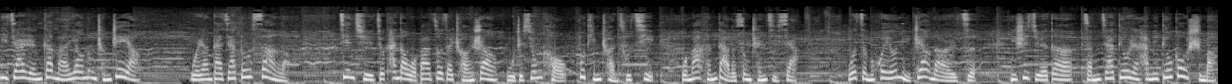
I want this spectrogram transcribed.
一家人干嘛要弄成这样？我让大家都散了。进去就看到我爸坐在床上，捂着胸口，不停喘粗气。我妈狠打了宋晨几下。我怎么会有你这样的儿子？你是觉得咱们家丢人还没丢够是吗？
